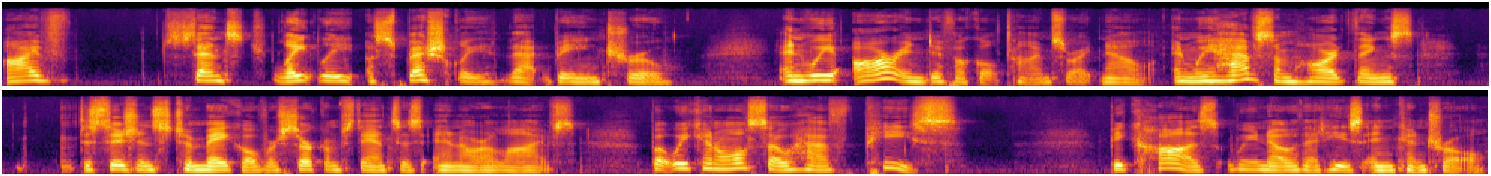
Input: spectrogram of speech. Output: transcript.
I've sensed lately, especially that being true. And we are in difficult times right now, and we have some hard things, decisions to make over circumstances in our lives. But we can also have peace because we know that He's in control.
